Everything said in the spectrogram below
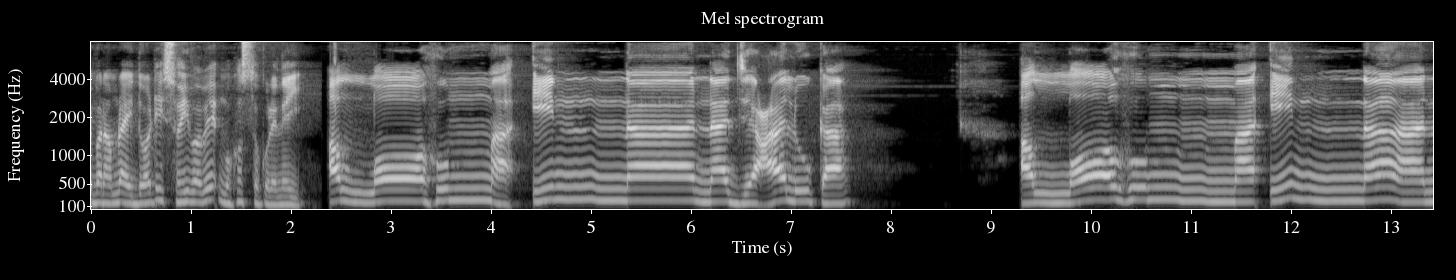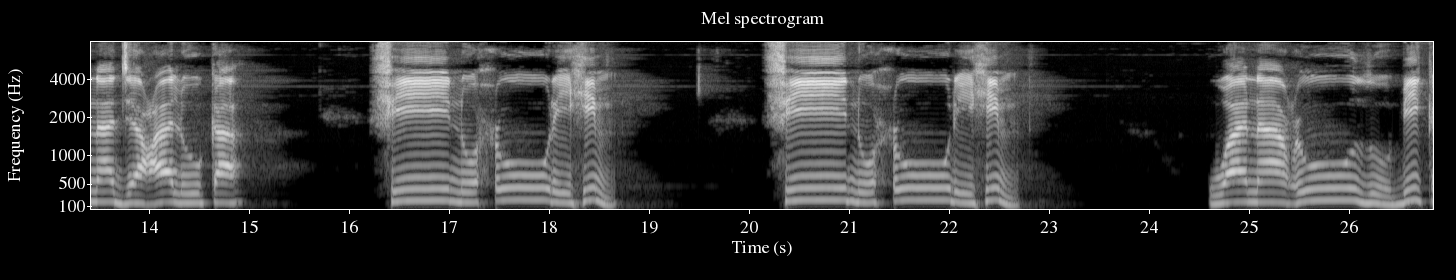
এবার আমরা এই দোয়াটি সহিভাবে মুখস্থ করে নেই। আল্লাহুম্মা ইন্না اللهم إنا نجعلك في نحورهم في نحورهم. ونعوذ بك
